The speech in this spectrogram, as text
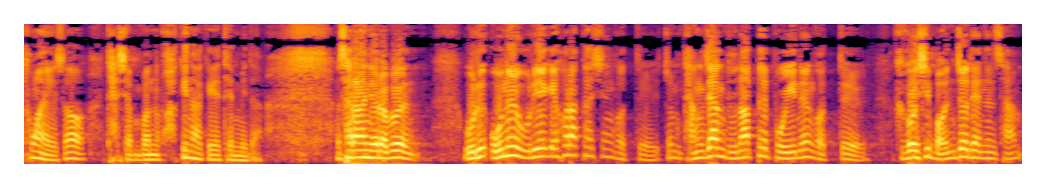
통하여서 다시 한번 확인하게 됩니다. 사랑하는 여러분, 우리, 오늘 우리에게 허락하시는 것들, 좀 당장 눈앞에 보이는 것들, 그것이 먼저 되는 삶,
